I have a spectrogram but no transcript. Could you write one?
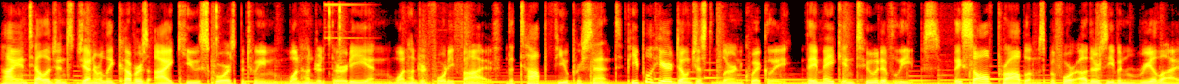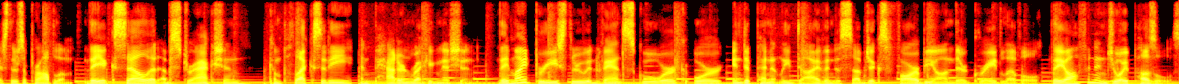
High intelligence generally covers IQ scores between 130 and 145, the top few percent. People here don't just learn quickly, they make intuitive leaps. They solve problems before others even realize there's a problem. They excel at abstraction, complexity, and pattern recognition. They might breeze through advanced schoolwork or independently dive into subjects far beyond their grade level. They often enjoy puzzles,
